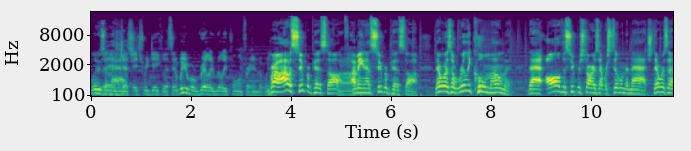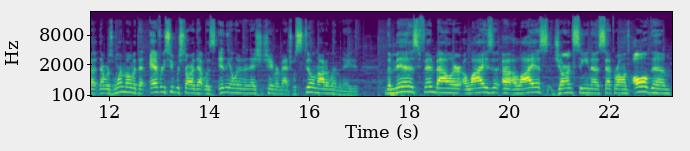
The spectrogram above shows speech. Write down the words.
lose a it's match. just it's ridiculous, and we were really really pulling for him to win. Bro, I was super pissed off. Oh. I mean, I was super pissed off. There was a really cool moment that all the superstars that were still in the match. There was a there was one moment that every superstar that was in the elimination chamber match was still not eliminated. The Miz, Finn Balor, Eliza, uh, Elias, John Cena, Seth Rollins, all of them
